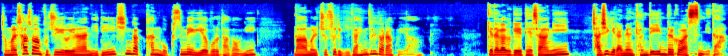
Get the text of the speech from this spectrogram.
정말 사소한 부주의로 일어난 일이 심각한 목숨의 위협으로 다가오니 마음을 추스르기가 힘들더라고요. 게다가 그게 대상이 자식이라면 견디기 힘들 것 같습니다.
